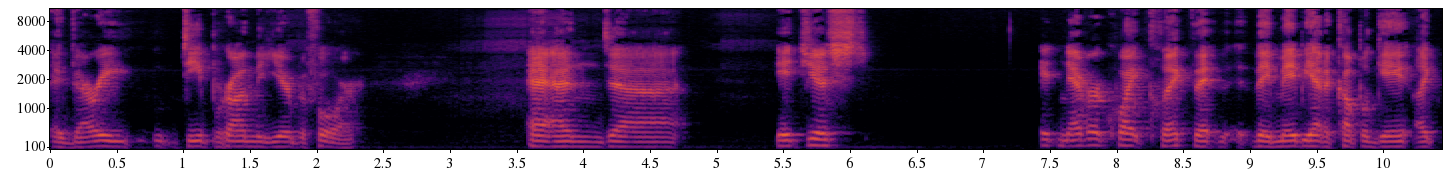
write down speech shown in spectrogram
a very deep run the year before. And uh, it just it never quite clicked that they maybe had a couple game like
